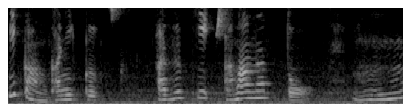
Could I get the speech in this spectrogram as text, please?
みかん果肉。小豆甘納豆。うーん。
